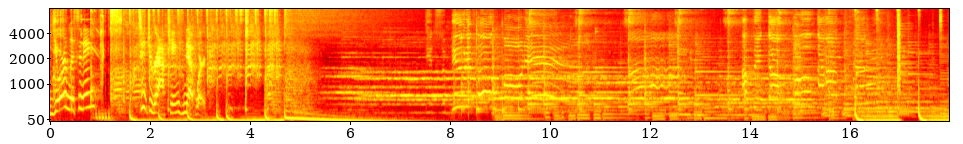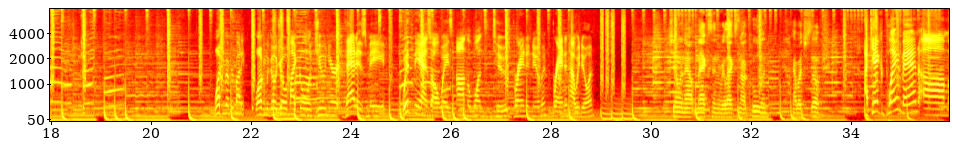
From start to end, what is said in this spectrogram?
You're listening to DraftKings Network. What's up, everybody? Welcome to Gojo with Mike Golic Jr. That is me. With me, as always, on the ones and twos, Brandon Newman. Brandon, how we doing? Chilling out, maxing, relaxing, out, cooling. How about yourself? I can't complain, man. Um,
